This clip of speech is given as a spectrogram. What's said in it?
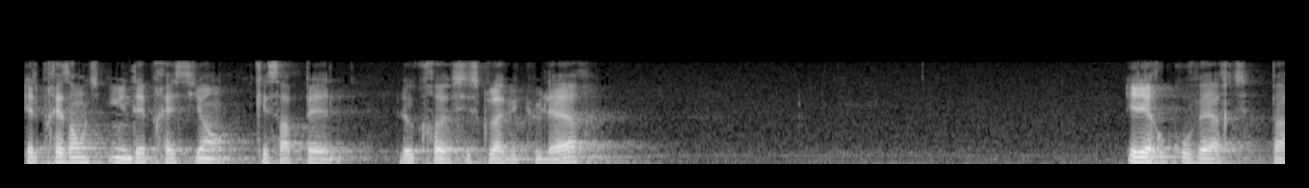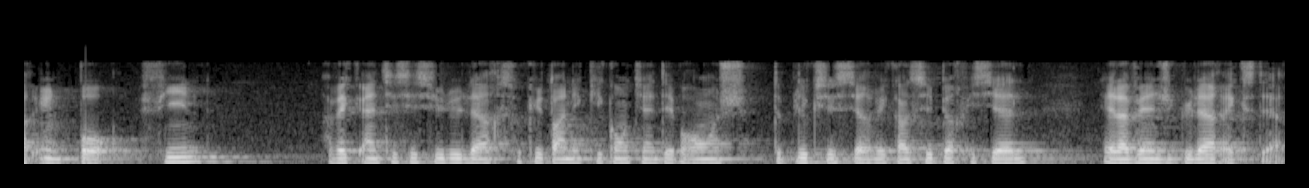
Elle présente une dépression qui s'appelle le creux cisclaviculaire. Elle est recouverte par une peau fine avec un tissu cellulaire sous-cutané qui contient des branches de plexus cervical superficiel et la veine jugulaire externe.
